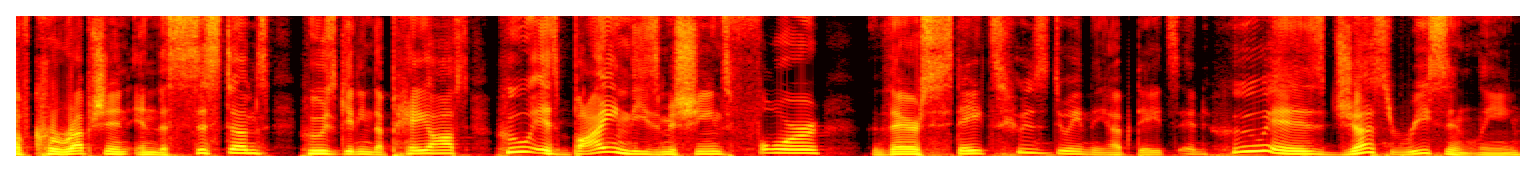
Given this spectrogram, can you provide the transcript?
of corruption in the systems. Who's getting the payoffs? Who is buying these machines for their states? Who's doing the updates? And who is just recently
